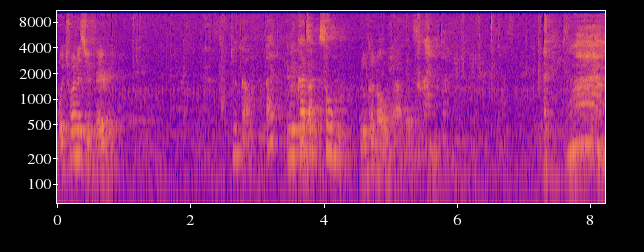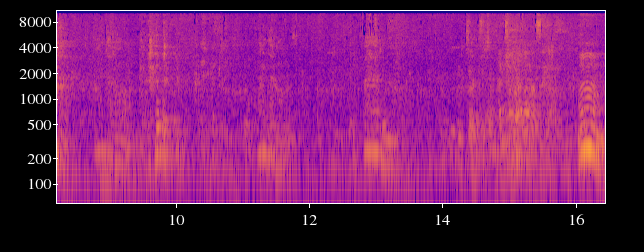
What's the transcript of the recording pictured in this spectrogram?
which one is your favorite? ルカあルカズソング。ルカの歌です。ルカの歌。わあ。なんだろう。なんだろう。いっぱいあるな。そうですね。たくさんありますね。うん。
